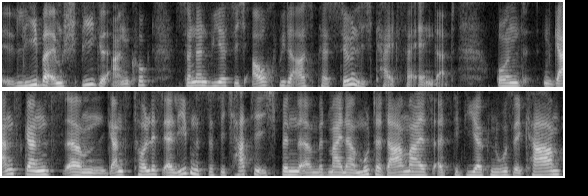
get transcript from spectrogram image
lieber im Spiegel anguckt, sondern wie er sich auch wieder aus Persönlichkeit verändert. Und ein ganz, ganz, ähm, ganz tolles Erlebnis, das ich hatte. Ich bin äh, mit meiner Mutter damals, als die Diagnose kam,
